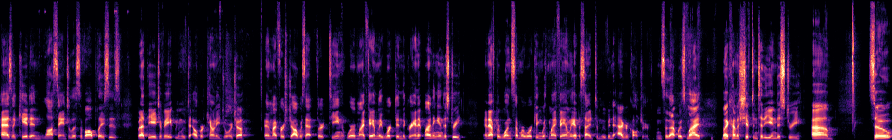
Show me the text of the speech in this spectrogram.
as a kid in Los Angeles, of all places. But at the age of eight, we moved to Elbert County, Georgia. And my first job was at 13, where my family worked in the granite mining industry. And after one summer working with my family, I decided to move into agriculture. And so that was my, my kind of shift into the industry. Um, so,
